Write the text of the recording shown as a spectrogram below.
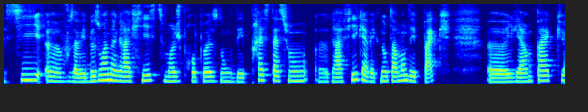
si vous avez besoin d'un graphiste, moi je propose donc des prestations graphiques avec notamment des packs. il y a un pack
